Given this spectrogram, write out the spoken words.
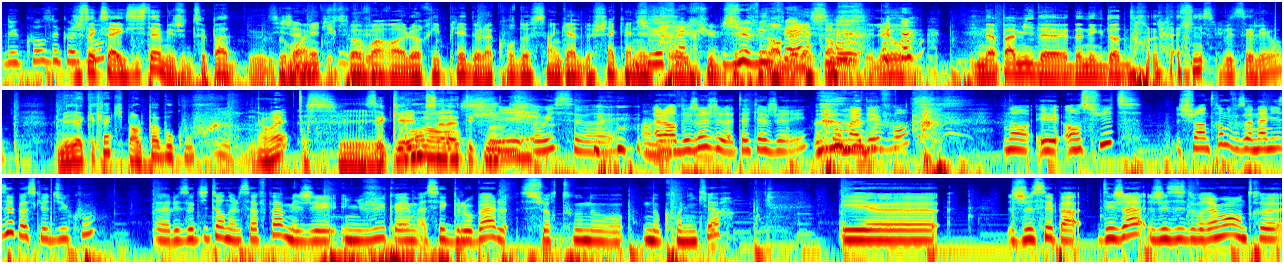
de course de cochons Je sais que ça existait, mais je ne sais pas de. Si jamais tu peux voir euh, le replay de la course de Saint-Gall de chaque année Je vais sur faire. YouTube. Je c'est vais très Non, mais faire. c'est Léo. Il n'a pas mis d'anecdotes dans la liste, mais c'est Léo. Mais il y a quelqu'un qui parle pas beaucoup. Ouais, c'est. C'est Clémence à la technique. Oui, c'est vrai. Alors déjà, j'ai la tech à gérer pour ma défense. Non, et ensuite, je suis en train de vous analyser parce que du coup, euh, les auditeurs ne le savent pas, mais j'ai une vue quand même assez globale sur tous nos, nos chroniqueurs. Et euh, je sais pas. Déjà, j'hésite vraiment entre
